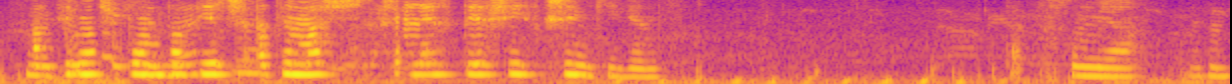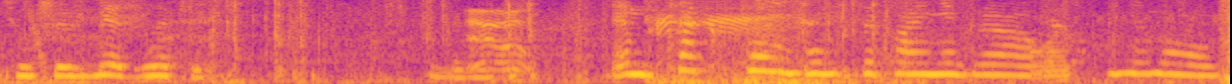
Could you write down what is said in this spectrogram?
A Słuchaj, ty po masz się pierwszy, a ty masz challenge pierwszej skrzynki, więc... Tak w sumie. Ja tam cię muszę już bierz, leczyć. Ja bym tak pompą se fajnie grała. Nie mogę.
